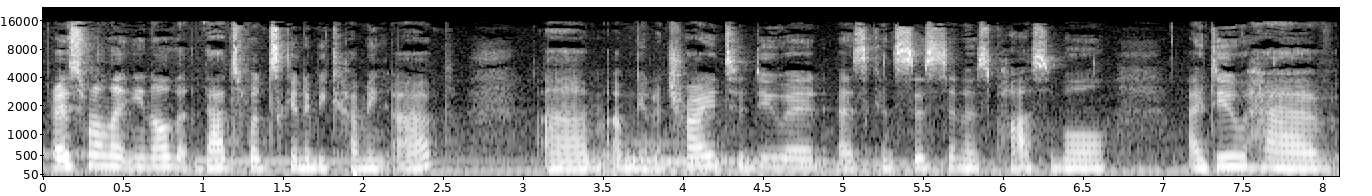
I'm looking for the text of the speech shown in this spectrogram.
but I just want to let you know that that's what's going to be coming up. Um, I'm going to try to do it as consistent as possible. I do have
